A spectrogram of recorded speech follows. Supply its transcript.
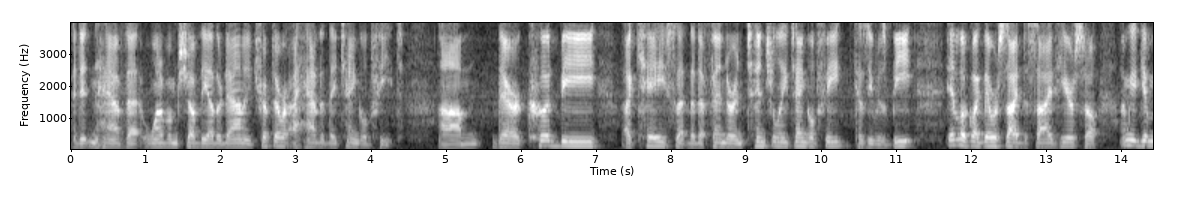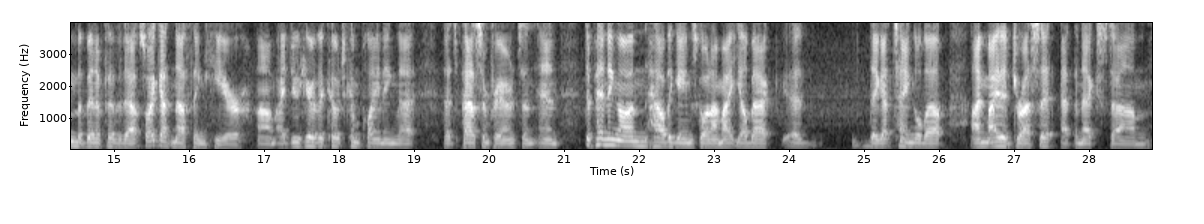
I didn't have that one of them shoved the other down and he tripped over. I had that they tangled feet. Um, there could be a case that the defender intentionally tangled feet because he was beat it looked like they were side to side here, so I'm going to give him the benefit of the doubt. So I got nothing here. Um, I do hear the coach complaining that that's pass interference, and, and depending on how the game's going, I might yell back, uh, they got tangled up. I might address it at the next um,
